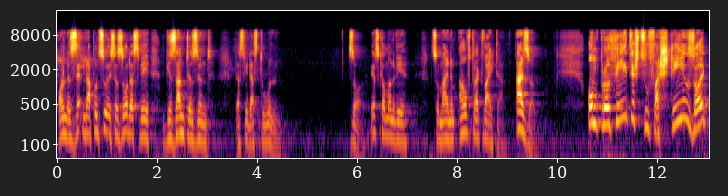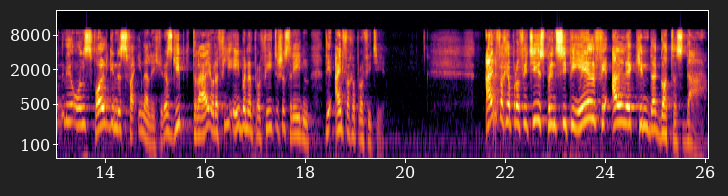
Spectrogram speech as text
Und ab und zu ist es so, dass wir Gesandte sind, dass wir das tun. So, jetzt kommen wir zu meinem Auftrag weiter. Also, um prophetisch zu verstehen, sollten wir uns Folgendes verinnerlichen. Es gibt drei oder vier Ebenen prophetisches Reden, die einfache Prophetie. Einfache Prophetie ist prinzipiell für alle Kinder Gottes da.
